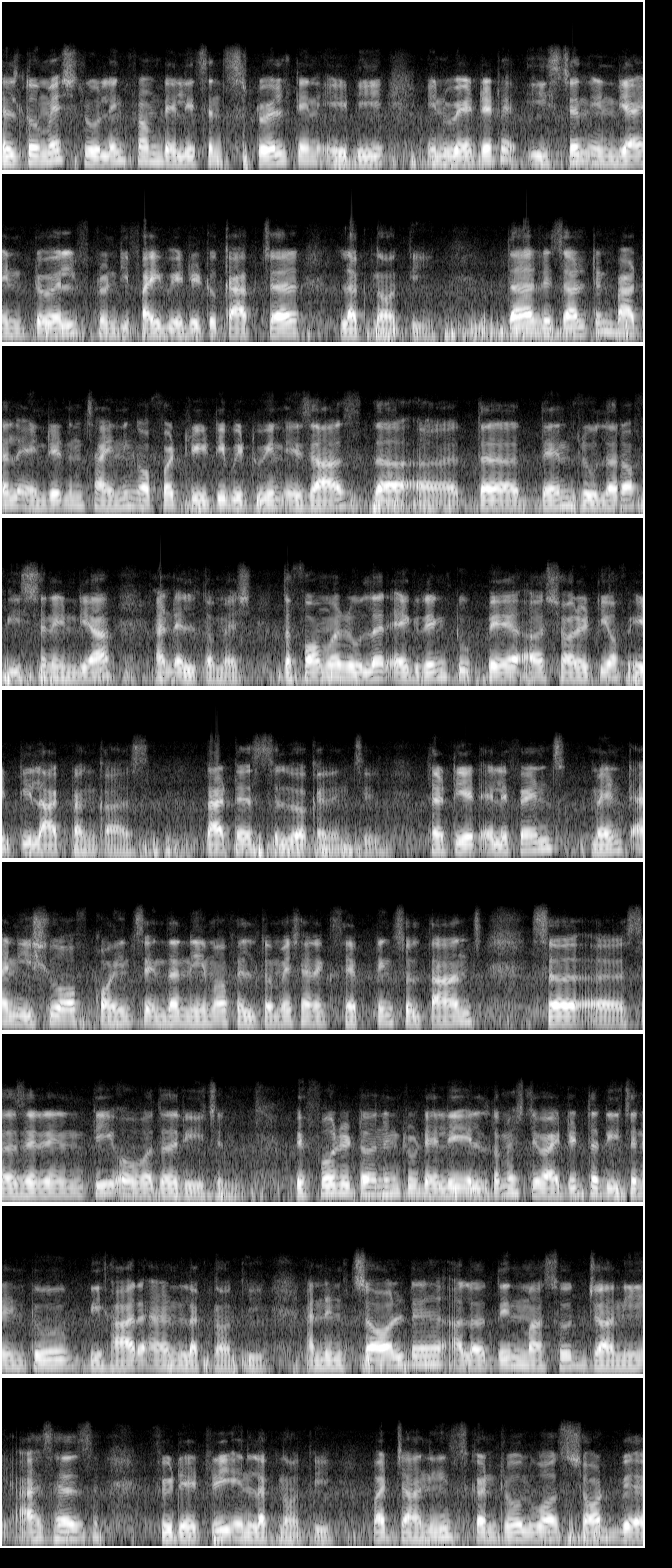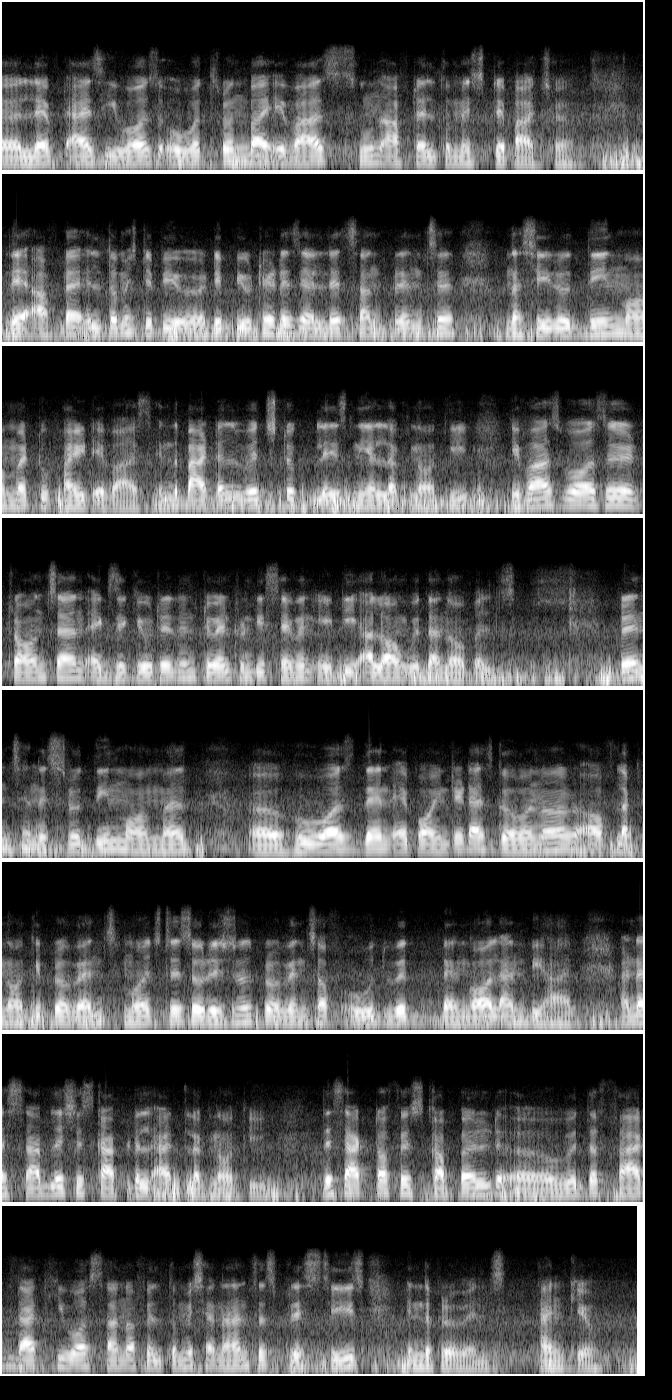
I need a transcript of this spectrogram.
Iltutmish, ruling from Delhi since 1210 AD, invaded eastern India in 1225 AD to capture Lucknow. The resultant battle ended in signing of a treaty between Ivaz, the, uh, the then ruler of eastern India, and Iltutmish, the former ruler agreeing to pay a surety of 80 lakh tankas, that is silver currency. 38 elephants meant an issue of coins in the name of Iltutmish and accepting Sultan's uh, suzerainty over the region. Before returning to Delhi, Iltutmish divided the region into Bihar and Lucknow and installed Alauddin Masud Jani as his feudatory in Lucknow. But Jani's control was short lived as he was overthrown by Ivaz soon after Iltutmish's departure. Thereafter, Iltutmish depu- deputed his eldest son Prince Nasiruddin Muhammad to fight Ivaz. In the battle which took place near Lucknow, Ivaz was uh, trounced and executed in 1227 AD along with the nobles. Prince Nasiruddin Muhammad, uh, who was then appointed as governor of Lucknow province, merged his original province of Oudh with Bengal and Bihar and established his capital at Lucknow. This act of his, coupled uh, with the fact that he was son of Iltutmish, enhanced his prestige in the province. Thank you.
